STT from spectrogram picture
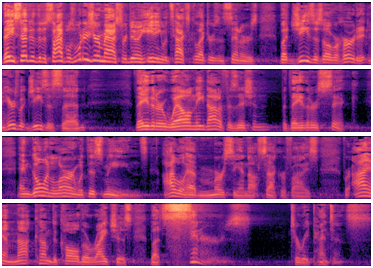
they said to the disciples, What is your master doing eating with tax collectors and sinners? But Jesus overheard it. And here's what Jesus said They that are well need not a physician, but they that are sick. And go and learn what this means. I will have mercy and not sacrifice, for I am not come to call the righteous, but sinners to repentance.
